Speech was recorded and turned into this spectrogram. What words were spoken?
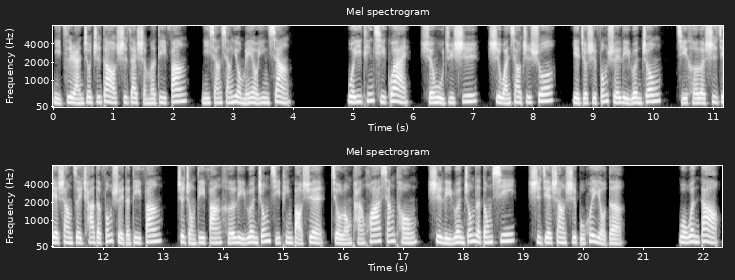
你自然就知道是在什么地方。你想想有没有印象？”我一听奇怪，玄武巨狮是玩笑之说，也就是风水理论中集合了世界上最差的风水的地方。这种地方和理论中极品宝穴、九龙盘花相同，是理论中的东西，世界上是不会有的。我问道：“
